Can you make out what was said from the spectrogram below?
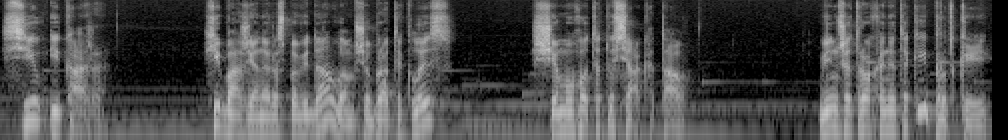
сів і каже: Хіба ж я не розповідав вам, що братик лис ще мого татуся катав? Він же трохи не такий пруткий,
